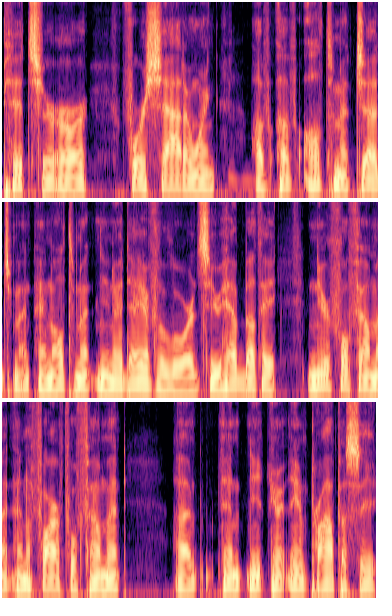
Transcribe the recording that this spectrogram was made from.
picture or foreshadowing of, of ultimate judgment and ultimate, you know, day of the Lord. So you have both a near fulfillment and a far fulfillment uh, in, in prophecy.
